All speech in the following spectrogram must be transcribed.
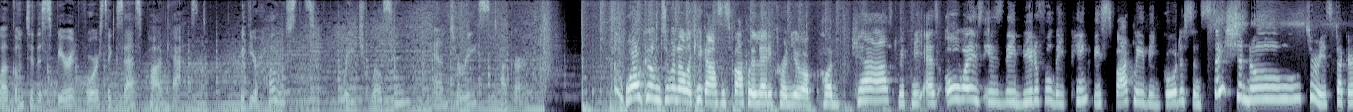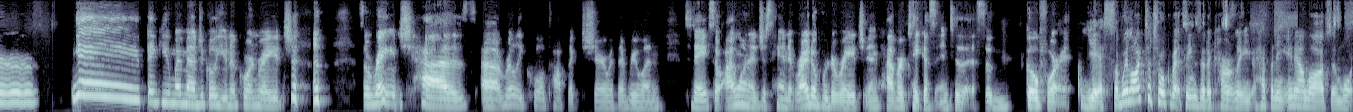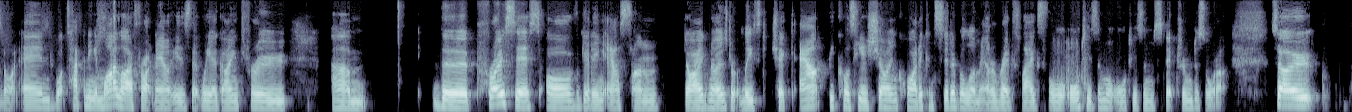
Welcome to the Spirit for Success podcast with your hosts, Rach Wilson and Therese Tucker. Welcome to another Kick Ass and Sparkly Ladypreneur podcast. With me, as always, is the beautiful, the pink, the sparkly, the gorgeous, sensational Therese Tucker. Yay! Thank you, my magical unicorn Rach. so, Rach has a really cool topic to share with everyone today. So I want to just hand it right over to Rach and have her take us into this. So go for it. Yes. So we like to talk about things that are currently happening in our lives and whatnot. And what's happening in my life right now is that we are going through um, the process of getting our son diagnosed or at least checked out because he is showing quite a considerable amount of red flags for autism or autism spectrum disorder. So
